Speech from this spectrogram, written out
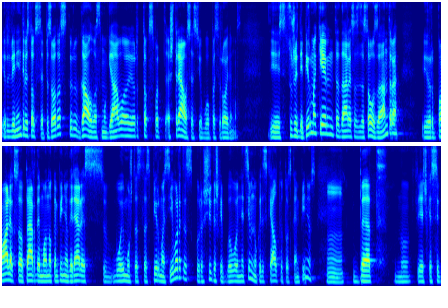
Ir vienintelis toks epizodas, kur galvas smūgiavo ir toks pat aštriausias jo buvo pasirodymas. Jis sužaidė pirmą kėlinį, tada Aleksas Desauza antrą. Ir po Alekso perdavimo nuo kampinio garelės buvo įmuštas tas pirmas įvartis, kur aš ir kažkaip galvoju, neatsimenu, kad jis keltų tos kampinius. Mm. Bet, nu, reiškia,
